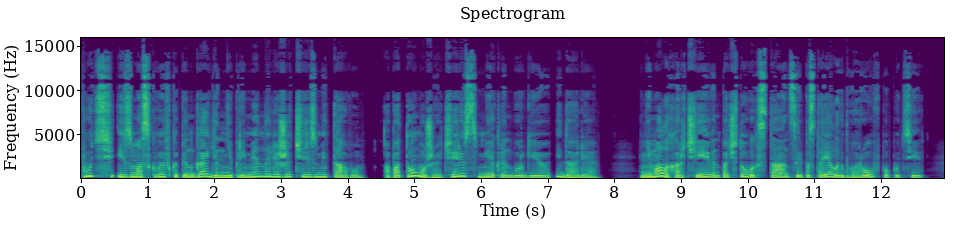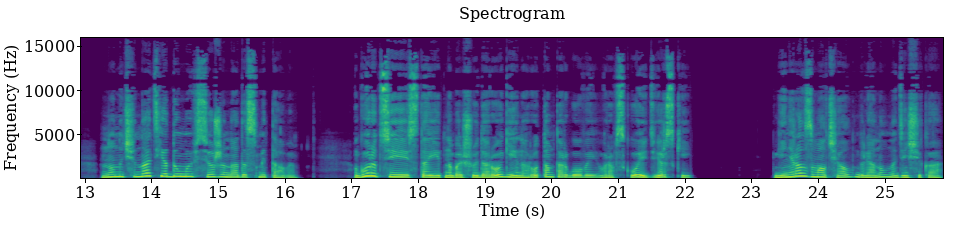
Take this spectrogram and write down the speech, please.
Путь из Москвы в Копенгаген непременно лежит через Метаву а потом уже через Мекленбургию и далее. Немало харчевин, почтовых станций, постоялых дворов по пути. Но начинать, я думаю, все же надо с Метавы. Город сей стоит на большой дороге, и народ там торговый, воровской и дерзкий. Генерал замолчал, глянул на денщика.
